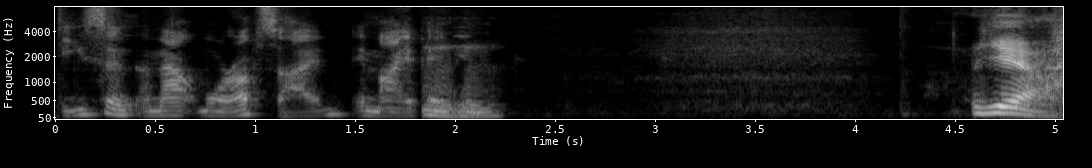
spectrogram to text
decent amount more upside, in my opinion. Mm-hmm. Yeah,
